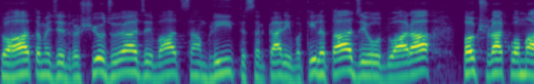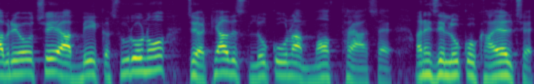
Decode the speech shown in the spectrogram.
તો આ તમે જે દ્રશ્યો જોયા, જે વાત સાંભળી તે સરકારી વકીલ હતા, જેઓ દ્વારા પક્ષ રાખવામાં આવી રહ્યો છે. આ બે કસૂરોનો જે અઠ્યાવીસ લોકોના મોત થયા છે અને જે લોકો ઘાયલ છે.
